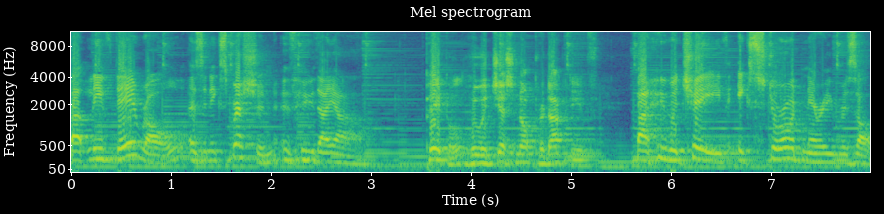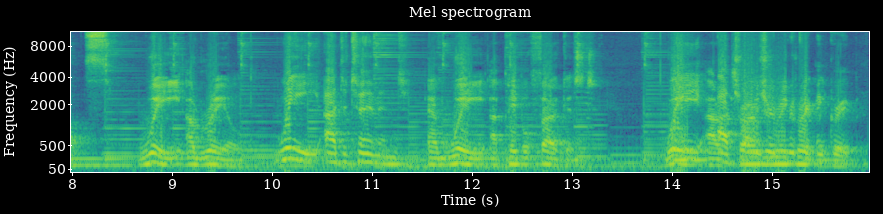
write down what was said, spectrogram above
but live their role as an expression of who they are, People who are just not productive. but who achieve extraordinary results. We are real. We are determined. And we are people focused. We are Trojan Recruitment Group.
